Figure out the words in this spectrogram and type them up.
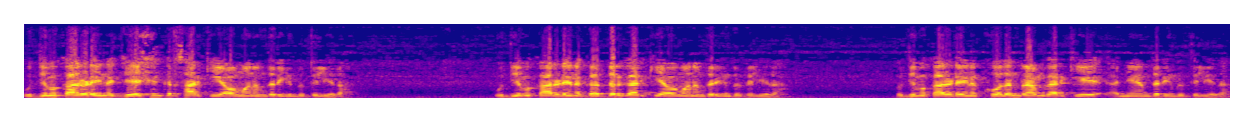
ఉద్యమకారుడైన జయశంకర్ సార్కి అవమానం జరిగిందో తెలియదా? ఉద్యమకారుడైన గద్దర్ గారికి అవమానం జరిగిందో తెలియదా? ఉద్యమకారుడైన కోదన్ రామ్ గారికి అన్యాయం జరిగిందో తెలియదా?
